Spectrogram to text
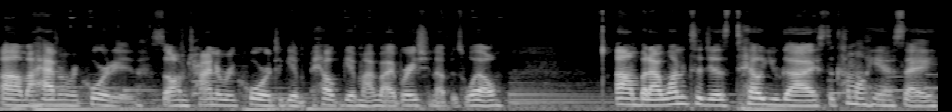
um, I haven't recorded, so I'm trying to record to get help get my vibration up as well. Um, but I wanted to just tell you guys to come on here and say,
